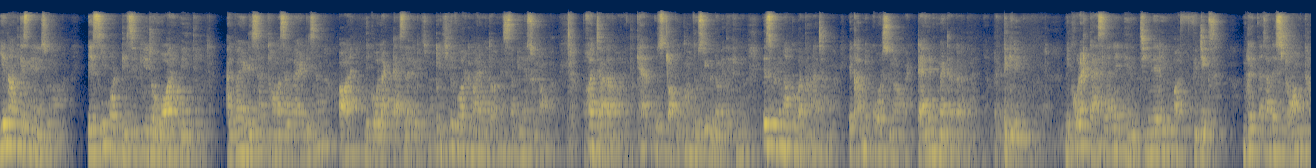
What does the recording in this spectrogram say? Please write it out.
ये नाम किसने नहीं सुना होगा? एसी और डीसी की जो वॉर हुई थी Alva Edison Thomas Alva Edison और निकोला टेस्ला के बीच में। तो ये वॉर के बारे में तो आपने सभी ने सुना होगा। बहुत ज़्यादा वॉर हुई उस टॉपिक को हम दूसरी वीडियो में देखेंगे। इस वीडियो में आपको बताना चाहूँगा, एक आपने कोर्स सुना होगा टैलेंट मैटर करता है, यहाँ पर डिग्री में। निकोला टेस्ला ने इंजीनियरिंग और फिजिक्स उनका इतना ज़्यादा स्ट्रॉन्ग था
